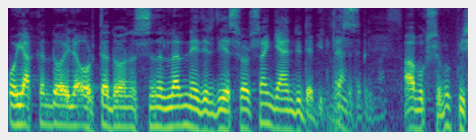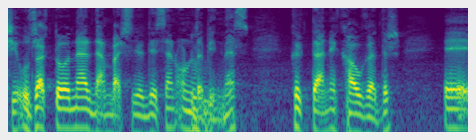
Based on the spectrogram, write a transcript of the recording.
O yakın doğu ile orta doğunun sınırları nedir diye sorsan kendi de bilmez. Kendi de bilmez. Abuk subuk bir şey. Uzak doğu nereden başlıyor desen onu da bilmez. 40 tane kavgadır. Ee,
